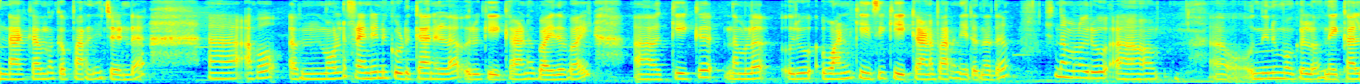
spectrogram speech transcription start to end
ഉണ്ടാക്കാം എന്നൊക്കെ പറഞ്ഞിട്ടുണ്ട്. അപ്പോൾ മോളുടെ ഫ്രണ്ടിന് കൊടുക്കാനുള്ള ഒരു കേക്കാണ് ബൈ ദ ബൈ കേക്ക് നമ്മൾ ഒരു വൺ കെ ജി കേക്കാണ് പറഞ്ഞിരുന്നത്. പക്ഷെ നമ്മളൊരു ഒന്നിനു മുകളിൽ ഒന്നേക്കാൽ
